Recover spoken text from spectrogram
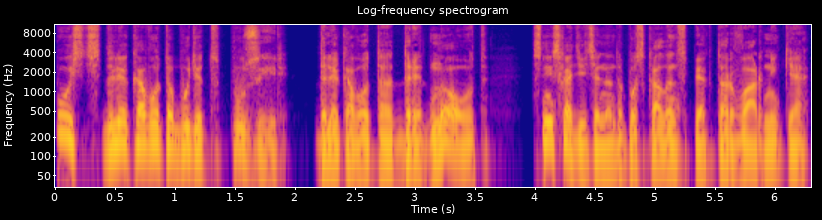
Пусть для кого-то будет пузырь, для кого-то дредноут, снисходительно допускал инспектор Варнике.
